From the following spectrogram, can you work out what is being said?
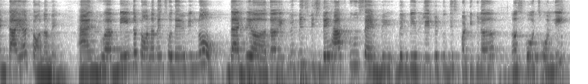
entire tournament. And you have named the tournament so they will know that the, uh, the equipments which they have to send will, will be related to this particular uh, sports only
